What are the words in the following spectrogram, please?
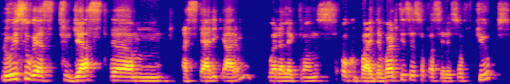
Lewis suggests um, a static atom where electrons occupy the vertices of a series of cubes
